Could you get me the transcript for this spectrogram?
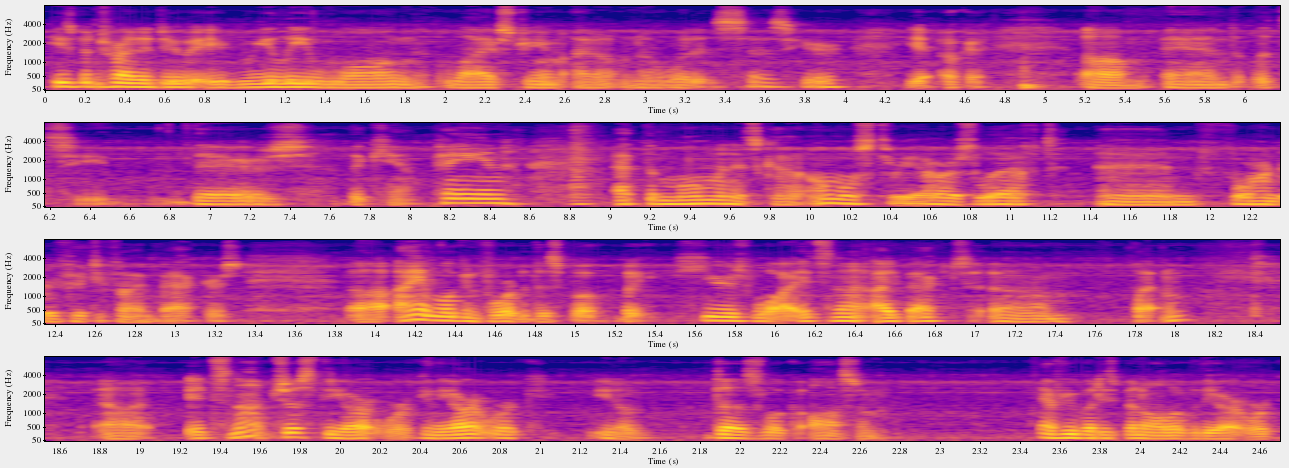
He's been trying to do a really long live stream. I don't know what it says here. Yeah, okay. Um, and let's see, there's the campaign. At the moment, it's got almost three hours left and 455 backers. Uh, I am looking forward to this book, but here's why. It's not, I backed. Um, platinum. Uh, it's not just the artwork, and the artwork, you know, does look awesome. Everybody's been all over the artwork.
